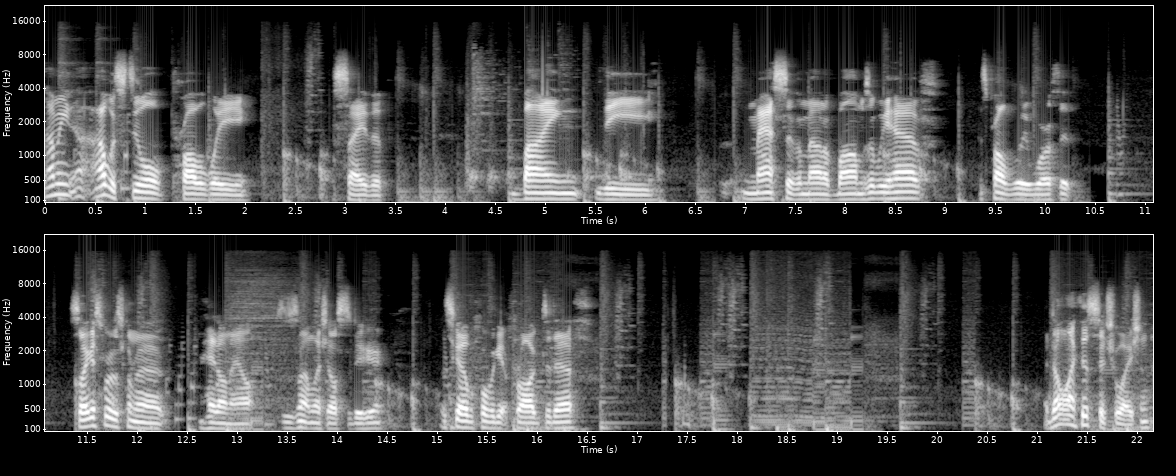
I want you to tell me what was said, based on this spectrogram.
I mean, I would still probably say that buying the massive amount of bombs that we have is probably worth it. So I guess we're just going to head on out. There's not much else to do here. Let's go before we get frogged to death. I don't like this situation.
